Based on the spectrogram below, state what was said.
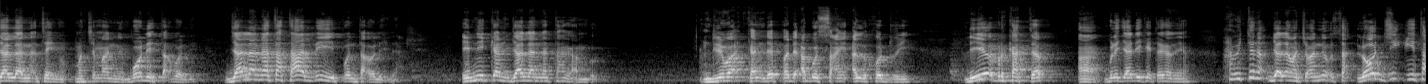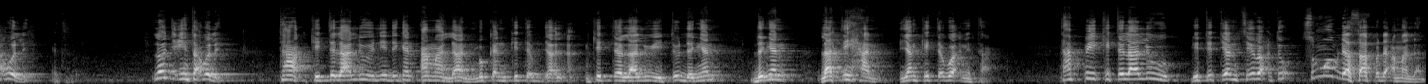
Jalan nak tengok macam mana. Boleh tak boleh. Jalan atas tali pun tak boleh dah. Ini kan jalan atas rambut. Diriwayatkan daripada Abu Sa'id Al-Khudri. Dia berkata, ha, boleh jadi kita katanya, habis nak jalan macam mana Ustaz? Logik ni tak boleh. Logik ni tak boleh. Tak, kita lalu ini dengan amalan. Bukan kita berjalan, kita lalu itu dengan dengan latihan yang kita buat ni tak. Tapi kita lalu di titian sirat tu, semua berdasar pada amalan.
